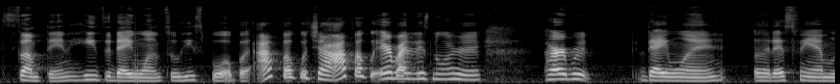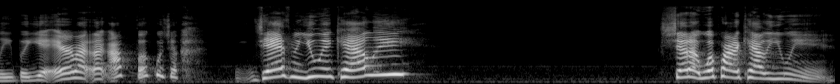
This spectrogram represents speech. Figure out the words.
something. He's the day one too. He's spoiled. But I fuck with y'all. I fuck with everybody that's knowing her. Herbert day one. Uh that's family. But yeah, everybody like I fuck with y'all. Jasmine, you in Cali? Shut up. What part of Cali you in?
